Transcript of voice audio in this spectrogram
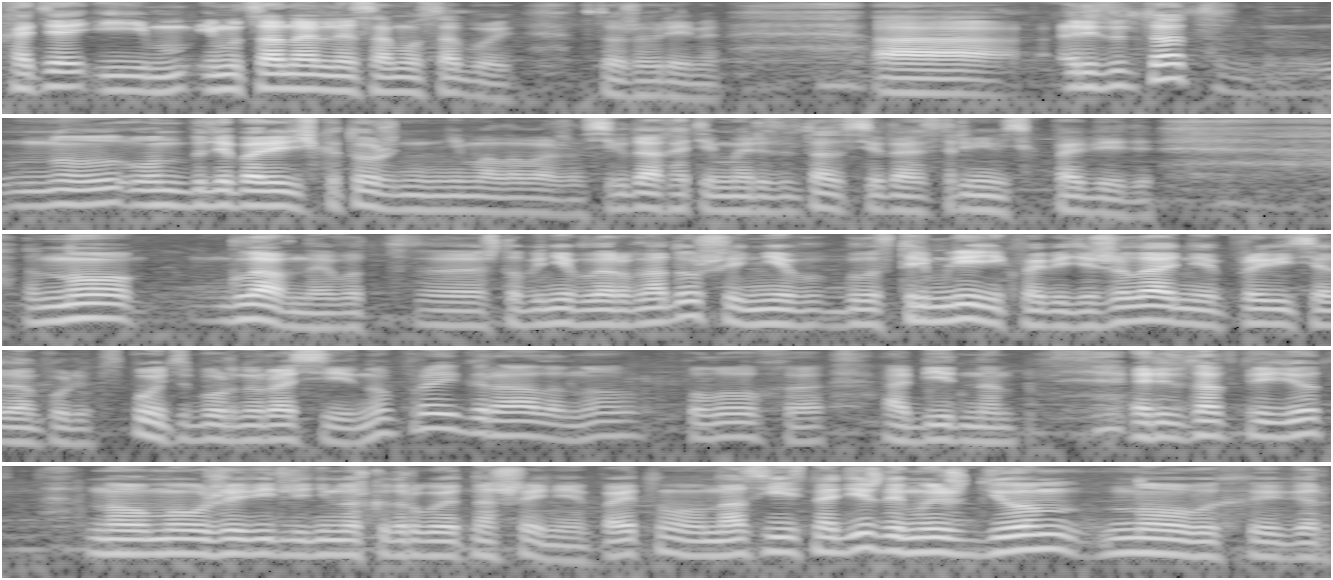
хотя и эмоциональное, само собой, в то же время. А результат, ну, он для болельщика тоже немаловажен. Всегда хотим результат, всегда стремимся к победе. Но главное, вот, э, чтобы не было равнодушия, не было стремления к победе, желание проявить себя на поле. Вспомните сборную России. Ну, проиграла, ну, плохо, обидно. Результат придет, но мы уже видели немножко другое отношение. Поэтому у нас есть надежда, и мы ждем новых игр.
